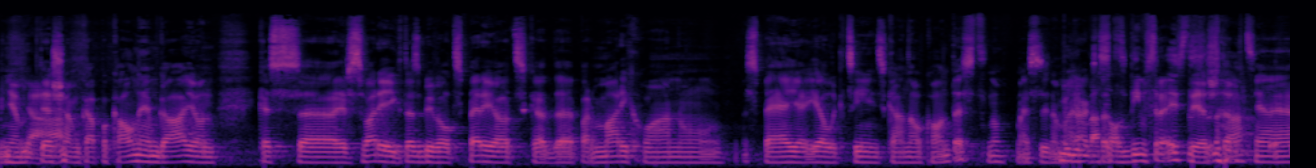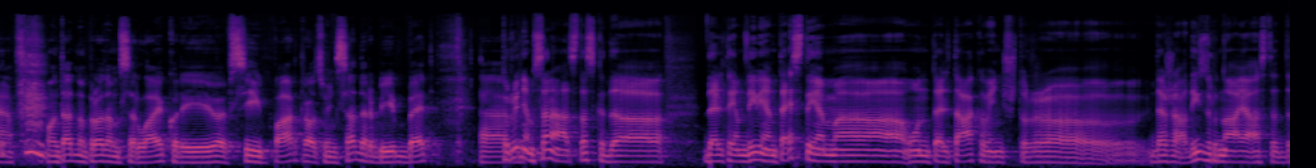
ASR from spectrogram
viņam Jā. tiešām kā pa kalniem gāja. Un, kas uh, ir svarīgi, tas bija vēl tas periods, kad uh, par marihuānu spēja ielikt cīņas kā no kontests. Nu, mēs zinām, ka tas ir vesels divas reizes. Tieši tā, jā, jā. Un tad, nu, protams, ar laiku arī UFC pārtrauc viņa sadarbību. Bet, uh, Tur viņam sanāca tas, ka. Uh, dēļ tiem diviem testiem un dēļ tā, ka viņš tur dažādi izrunājās, tad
